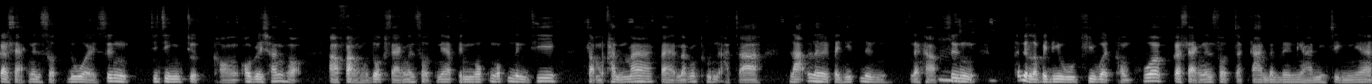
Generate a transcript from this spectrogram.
กระแสเงินสดด้วย ซึ่งจริง ๆ จุดของ operation ของฝั่งของตัวกระแสเงินสดเนี่ยเป็นงบงบหนึ่งที่สำคัญมาก แต่นักลงทุนอาจจะละเลยไปนิดนึงนะครับ ซึ่งถ้าเกิดเราไปดู keyword ของพวกกระแสเงินสดจากการดำเนินงานจริงๆเนี่ย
